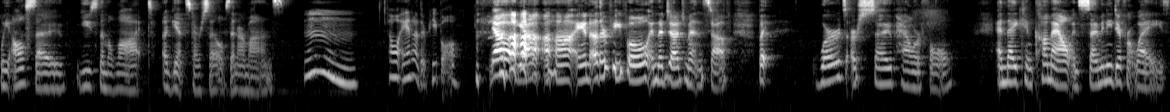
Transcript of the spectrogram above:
We also use them a lot against ourselves in our minds. Mm. Oh, and other people. Yeah, yeah, uh huh. And other people and the judgment and stuff. But words are so powerful and they can come out in so many different ways.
